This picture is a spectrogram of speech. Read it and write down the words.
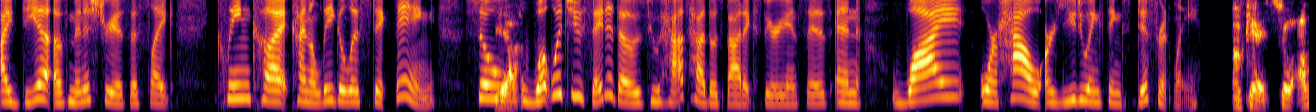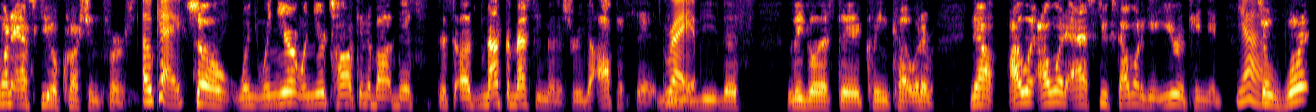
idea of ministry as this like clean cut, kind of legalistic thing. So, Yeah. what would you say to those who have had those bad experiences, and why or how are you doing things differently? Okay, so I want to ask you a question first. Okay. So when when you're when you're talking about this this uh, not the messy ministry, the opposite, the- Right. The, this legalistic, clean cut, whatever. Now I would I would ask you because I want to get your opinion. Yeah. So what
